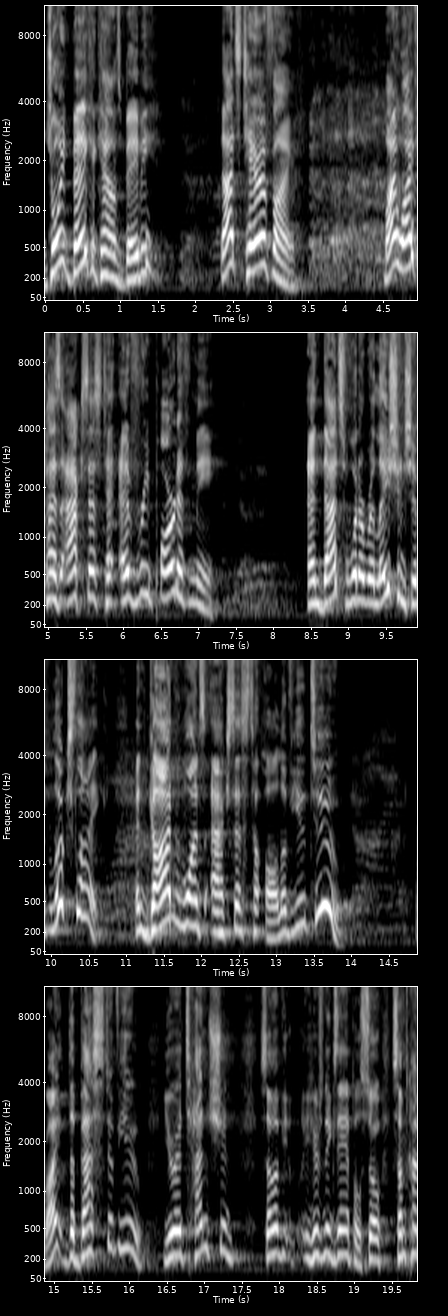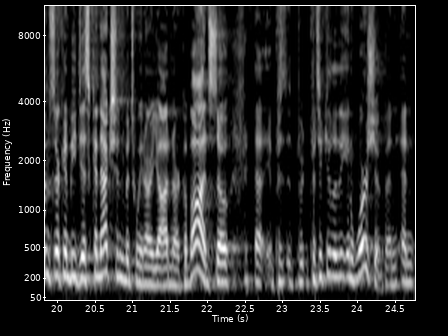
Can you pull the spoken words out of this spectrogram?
joint bank accounts, baby. That's terrifying. My wife has access to every part of me. And that's what a relationship looks like. And God wants access to all of you too. Right? The best of you, your attention. Some of you, here's an example. So sometimes there can be disconnection between our yod and our kabod. So, uh, particularly in worship, and, and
